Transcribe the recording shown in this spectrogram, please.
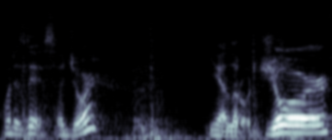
What is this? A drawer? Yeah, a little drawer.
